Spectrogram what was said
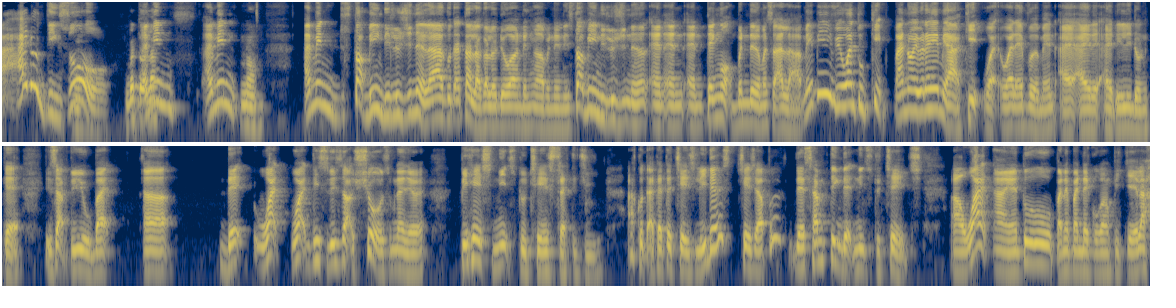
I, I don't think so. Betul I lah. mean I mean no. I mean stop being delusional lah. Aku tak tahu lah kalau dia orang dengar benda ni. Stop being delusional and and and tengok benda masalah. Maybe if you want to keep Anwar Ibrahim ya keep what, whatever man. I I I really don't care. It's up to you. But uh that what what this result shows sebenarnya PH needs to change strategy aku tak kata change leaders change apa there's something that needs to change uh, what ah yang tu pandai-pandai korang fikir lah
